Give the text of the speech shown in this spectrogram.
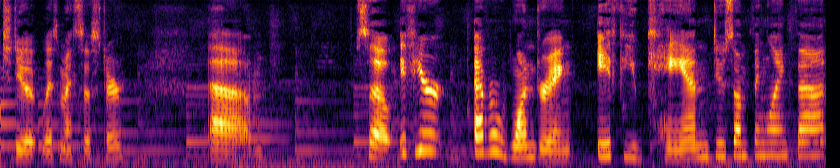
to do it with my sister. Um, so, if you're ever wondering if you can do something like that,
